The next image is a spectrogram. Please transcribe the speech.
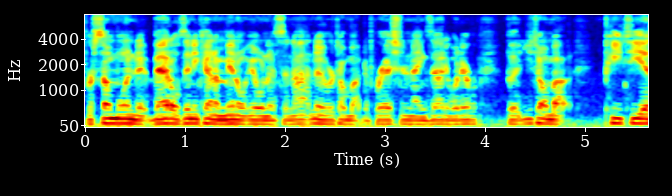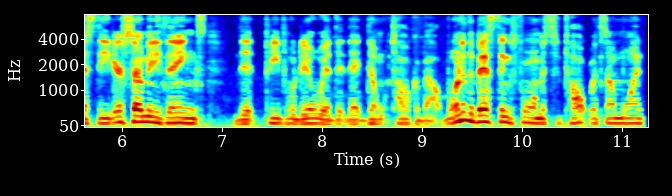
for someone that battles any kind of mental illness, and I know we're talking about depression, anxiety, whatever, but you talking about PTSD. There's so many things that people deal with that, that don't talk about. One of the best things for them is to talk with someone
